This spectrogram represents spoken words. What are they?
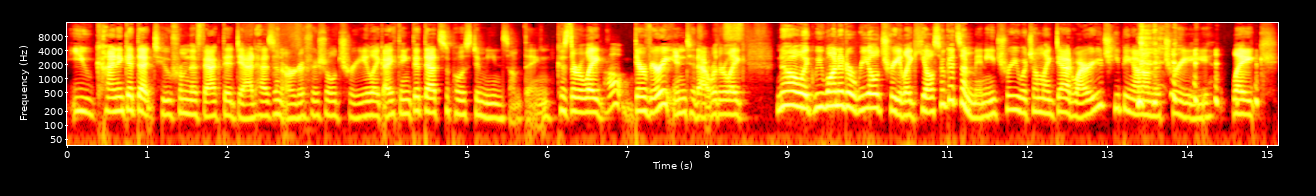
you kind of get that too from the fact that dad has an artificial tree. Like, I think that that's supposed to mean something because they're like, oh. they're very into that where they're like, no, like we wanted a real tree. Like, he also gets a mini tree, which I'm like, dad, why are you cheaping out on the tree? like,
